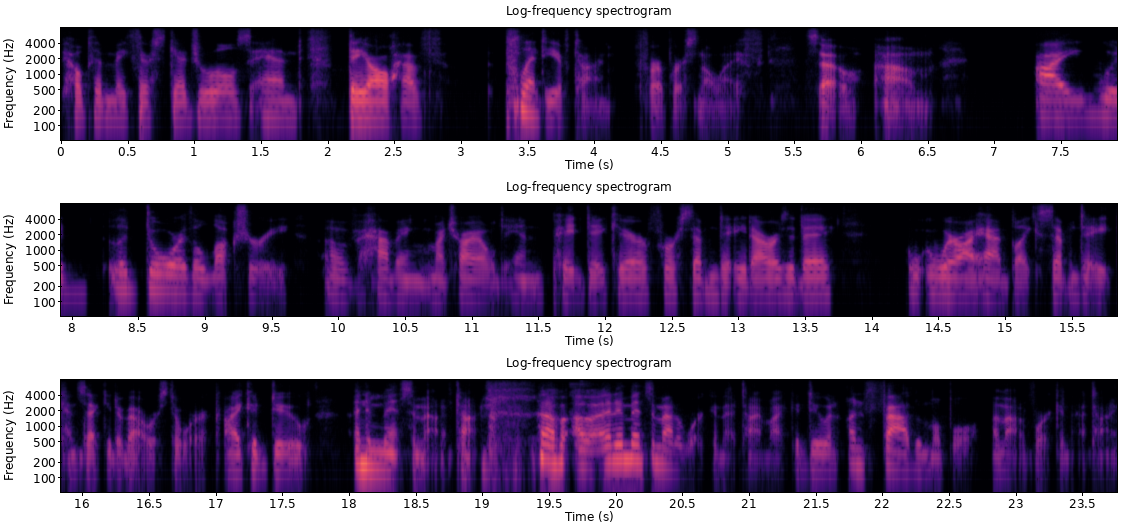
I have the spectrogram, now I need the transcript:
help them make their schedules, and they all have plenty of time for a personal life. So um, I would adore the luxury of having my child in paid daycare for seven to eight hours a day, where I had like seven to eight consecutive hours to work. I could do an immense amount of time, an immense amount of work in that time. I could do an unfathomable amount of work in that time.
